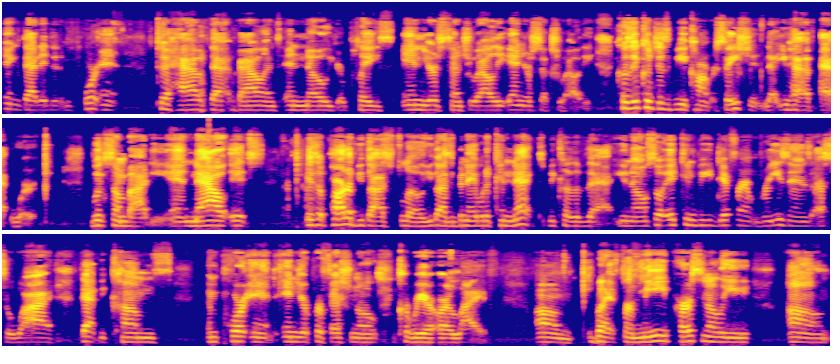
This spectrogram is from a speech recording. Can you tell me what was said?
think that it is important to have that balance and know your place in your sensuality and your sexuality. Because it could just be a conversation that you have at work with somebody and now it's it's a part of you guys flow. You guys have been able to connect because of that you know? So it can be different reasons as to why that becomes important in your professional career or life. Um, but for me personally um,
